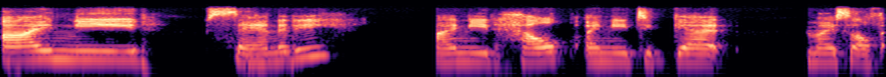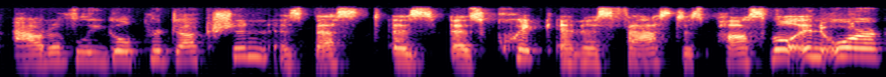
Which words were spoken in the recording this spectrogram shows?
I need sanity. I need help. I need to get myself out of legal production as best as as quick and as fast as possible and or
